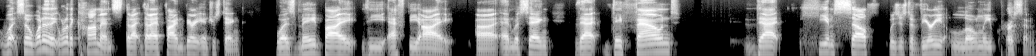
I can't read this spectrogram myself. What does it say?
What so one of the one of the comments that I that I find very interesting was made by the FBI uh, and was saying that they found that he himself was just a very lonely person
